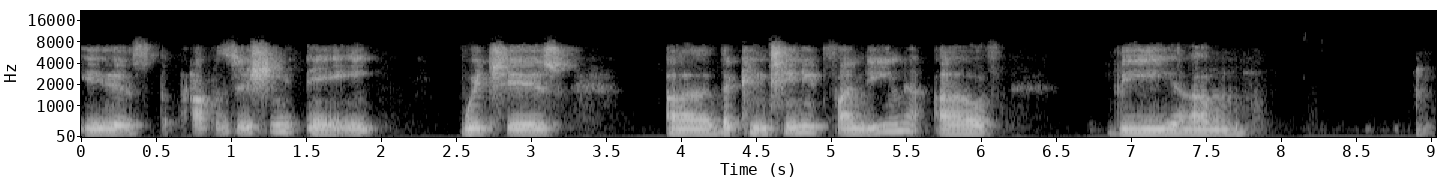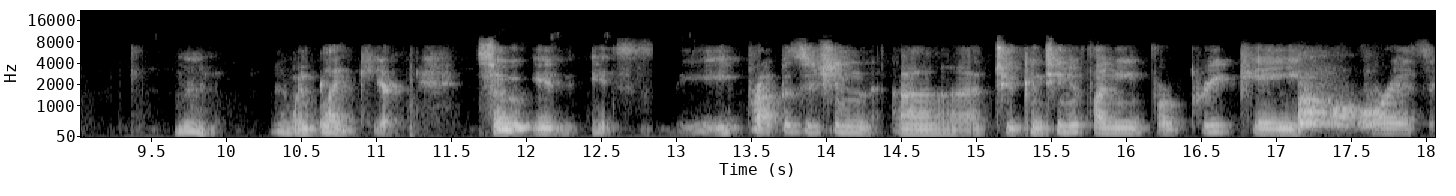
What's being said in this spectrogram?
is the Proposition A, which is uh, the continued funding of the um, hmm, I went blank here. So mm-hmm. it, it's the proposition uh, to continue funding for pre-K for SA.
